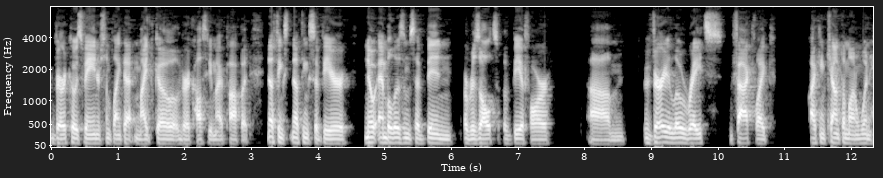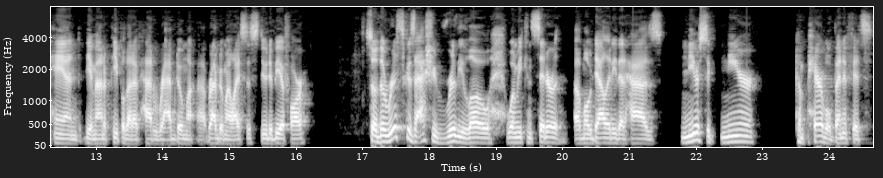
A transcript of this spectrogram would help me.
varicose vein or something like that might go, varicosity might pop, but nothing nothing severe. No embolisms have been a result of BFR. Um, very low rates. In fact, like I can count them on one hand the amount of people that have had rhabdom- uh, rhabdomyolysis due to BFR. So the risk is actually really low when we consider a modality that has near near comparable benefits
